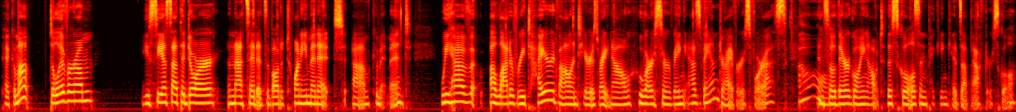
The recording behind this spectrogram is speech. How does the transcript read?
Pick them up, deliver them. You see us at the door, and that's it. It's about a 20 minute um, commitment. We have a lot of retired volunteers right now who are serving as van drivers for us. Oh. And so they're going out to the schools and picking kids up after school.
